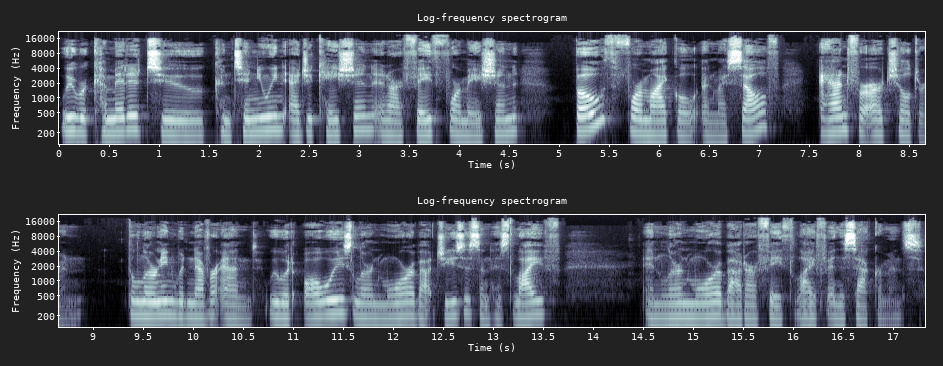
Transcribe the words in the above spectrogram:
We were committed to continuing education in our faith formation both for Michael and myself and for our children. The learning would never end. We would always learn more about Jesus and his life and learn more about our faith life and the sacraments.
